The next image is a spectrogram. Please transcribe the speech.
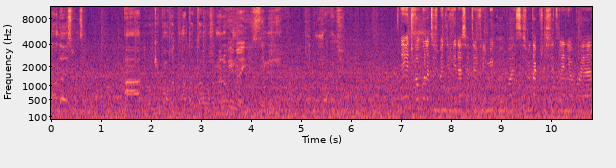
No daje słońce. A drugi powód, no to to, że my lubimy z nimi podróżować. Nie wiem, czy w ogóle coś będzie widać na tym filmiku, bo jesteśmy tak prześwietleni oboje.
